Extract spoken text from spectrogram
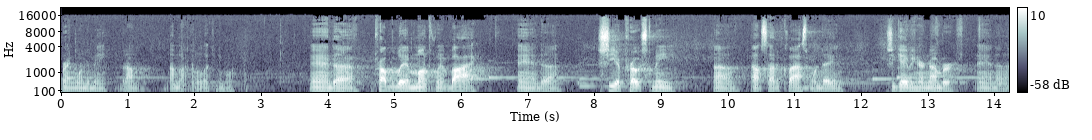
bring one to me. But I'm I'm not going to look anymore. And uh, probably a month went by, and uh, she approached me um, outside of class one day, and she gave me her number, and uh,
